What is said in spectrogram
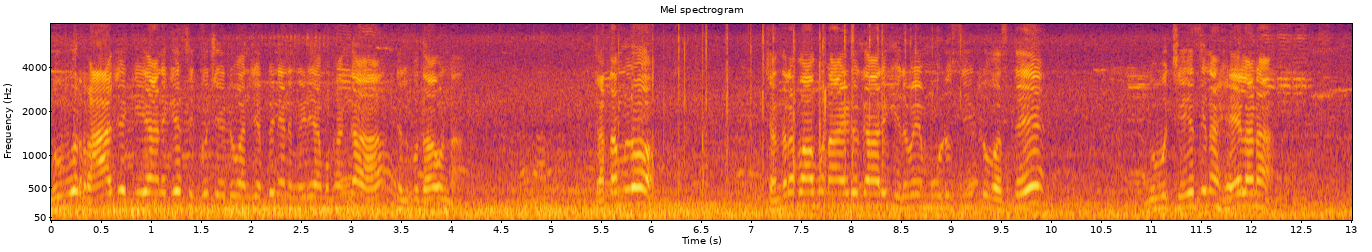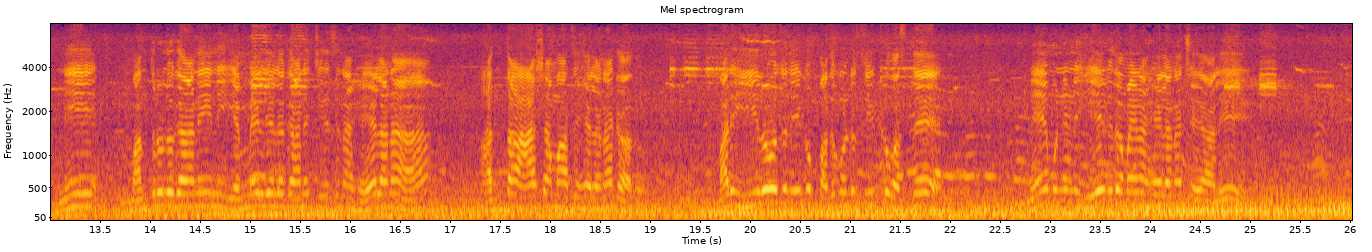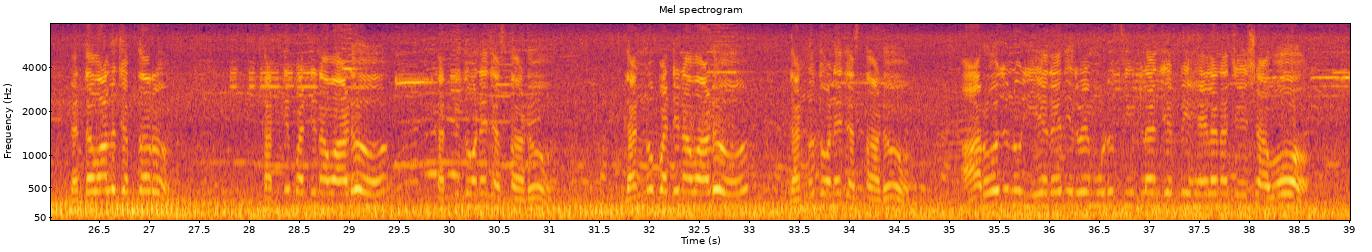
నువ్వు రాజకీయానికే సిగ్గుచేటు అని చెప్పి నేను మీడియా ముఖంగా తెలుపుతా ఉన్నా. గతంలో చంద్రబాబు నాయుడు గారికి ఇరవై మూడు సీట్లు వస్తే నువ్వు చేసిన హేళన నీ మంత్రులు కానీ నీ ఎమ్మెల్యేలు కానీ చేసిన హేళన అంత ఆషామాస హేళన కాదు. మరి ఈరోజు నీకు పదకొండు సీట్లు వస్తే మేము నిన్ను ఏ విధమైన హేళన చేయాలి? పెద్దవాళ్ళు చెప్తారు కత్తి పట్టినవాడు కత్తితోనే చేస్తాడు గన్ను పట్టినవాడు గన్నుతోనే చేస్తాడు. ఆ రోజు నువ్వు ఏదైతే ఇరవై మూడు సీట్లు అని చెప్పి హేళన చేశావో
